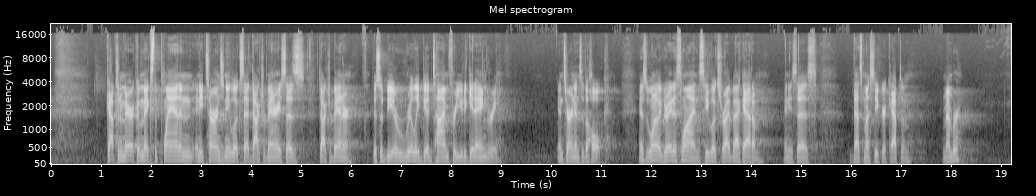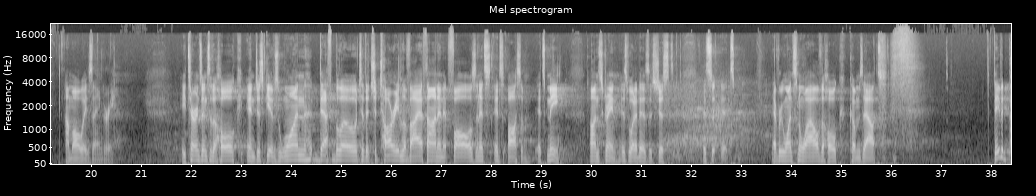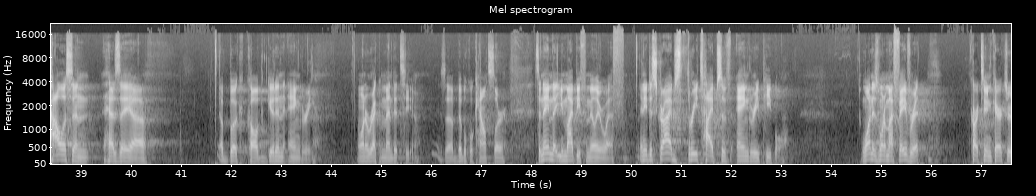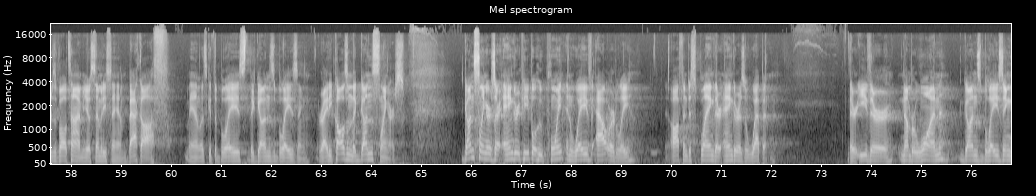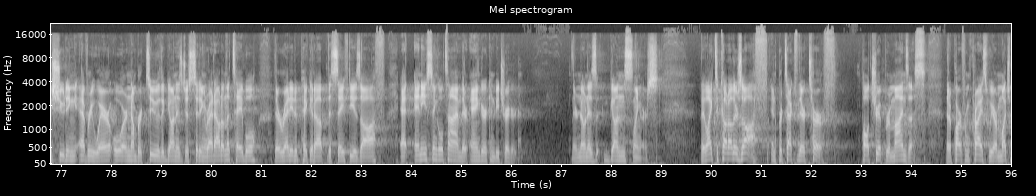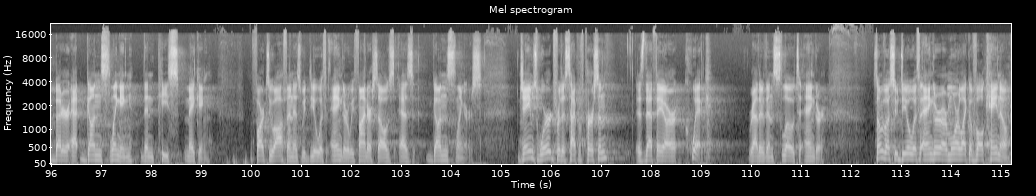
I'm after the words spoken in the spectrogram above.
Captain America makes the plan, and, and he turns and he looks at Dr. Banner. He says, Dr. Banner, this would be a really good time for you to get angry and turn into the Hulk. And this is one of the greatest lines. He looks right back at him and he says, That's my secret, Captain. Remember? I'm always angry. He turns into the Hulk and just gives one death blow to the Chitauri Leviathan and it falls, and it's, it's awesome. It's me on screen, is what it is. It's just, it's, it's every once in a while the Hulk comes out. David Powlison has a, uh, a book called Good and Angry. I want to recommend it to you. He's a biblical counselor. It's a name that you might be familiar with. And he describes three types of angry people. One is one of my favorite cartoon characters of all time, Yosemite Sam. Back off. Man, let's get the blaze, the guns blazing, right? He calls them the gunslingers. Gunslingers are angry people who point and wave outwardly, often displaying their anger as a weapon. They're either number one, guns blazing, shooting everywhere, or number two, the gun is just sitting right out on the table. They're ready to pick it up, the safety is off. At any single time, their anger can be triggered. They're known as gunslingers. They like to cut others off and protect their turf. Paul Tripp reminds us that apart from Christ, we are much better at gunslinging than peacemaking. Far too often, as we deal with anger, we find ourselves as gunslingers. James' word for this type of person is that they are quick rather than slow to anger. Some of us who deal with anger are more like a volcano.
